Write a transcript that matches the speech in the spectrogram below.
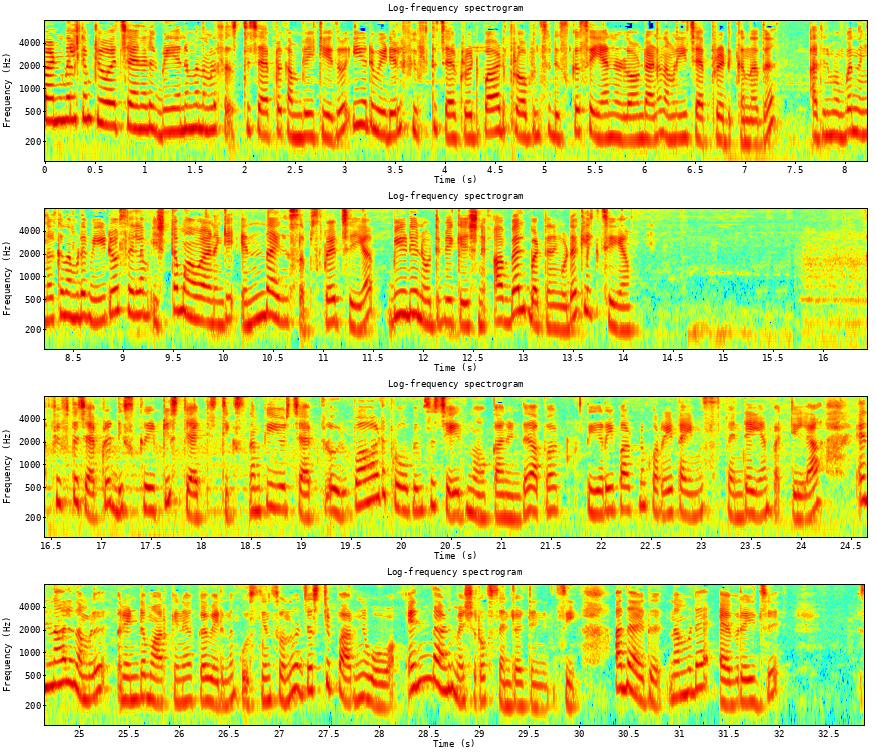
One welcome to our channel B N M നമ്മൾ first chapter complete ചെയ്തു. ഈ ഒരു വീഡിയോയിൽ ഫിഫ്ത്ത് ചാപ്റ്റർ ഒരുപാട് പ്രോബ്ലംസ് ഡിസ്കസ് ചെയ്യാനുള്ളതുകൊണ്ടാണ് നമ്മൾ ഈ ചാപ്റ്റർ എടുക്കുന്നത്. അതിനു മുമ്പ് നിങ്ങൾക്ക് നമ്മുടെ വീഡിയോസ് എല്ലാം ഇഷ്ടമാവുകയാണെങ്കിൽ എന്തായാലും സബ്സ്ക്രൈബ് ചെയ്യുക. വീഡിയോ നോട്ടിഫിക്കേഷന് ആ ബെൽ ബട്ടനും കൂടെ ക്ലിക്ക് ചെയ്യാം. Fifth chapter descriptive statistics. നമുക്ക് ഈ ഒരു ചാപ്റ്ററിൽ ഒരുപാട് പ്രോബ്ലംസ് ചെയ്ത് നോക്കാനുണ്ട്. അപ്പോൾ തിയറി പാർട്ടിന് കുറേ ടൈം സ്പെൻഡ് ചെയ്യാൻ പറ്റില്ല. എന്നാൽ നമ്മൾ രണ്ട് മാർക്കിനൊക്കെ വരുന്ന ക്വസ്റ്റ്യൻസ് ഒന്ന് ജസ്റ്റ് പറഞ്ഞു പോവാം. എന്താണ് മെഷർ ഓഫ് സെൻട്രൽ ടെൻഡൻസി അതായത് നമ്മുടെ എവറേജ്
